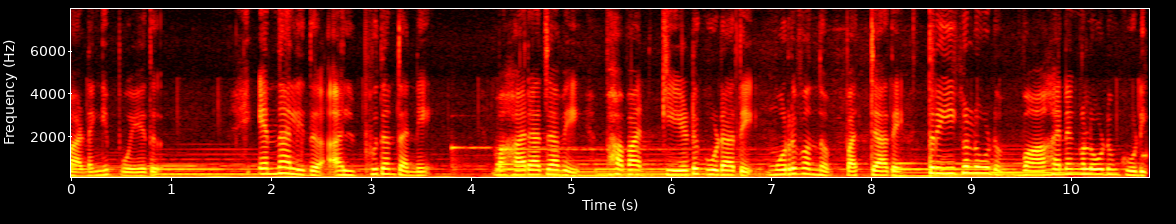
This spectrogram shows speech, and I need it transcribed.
മടങ്ങിപ്പോയത്. എന്നാൽ ഇത് അത്ഭുതം തന്നെ. മഹാരാജാവേ ഭവാൻ കേടുകൂടാതെ മുറിവൊന്നും പറ്റാതെ സ്ത്രീകളോടും വാഹനങ്ങളോടും കൂടി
